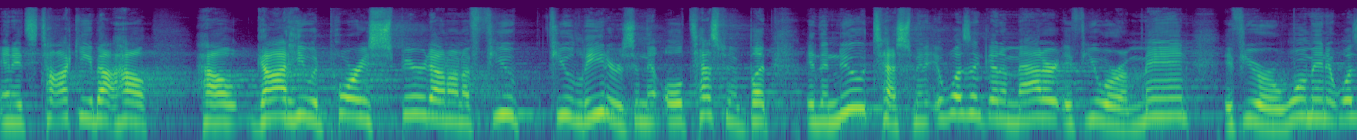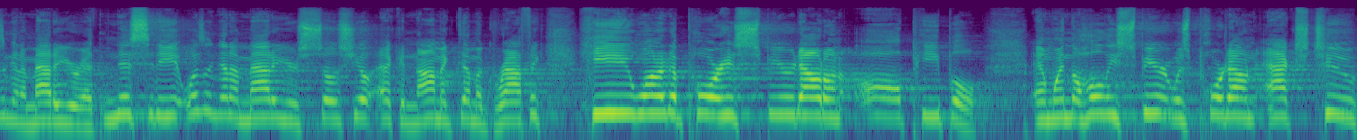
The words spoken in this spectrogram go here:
And it's talking about how how God, He would pour His Spirit out on a few, few leaders in the Old Testament. But in the New Testament, it wasn't going to matter if you were a man, if you were a woman, it wasn't going to matter your ethnicity, it wasn't going to matter your socioeconomic demographic. He wanted to pour His Spirit out on all people. And when the Holy Spirit was poured out in Acts 2,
